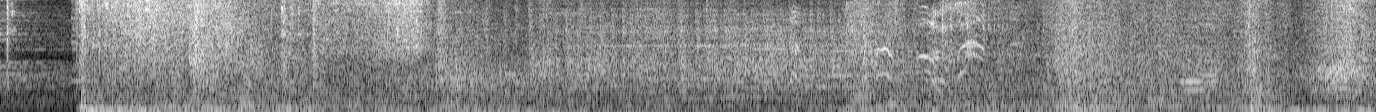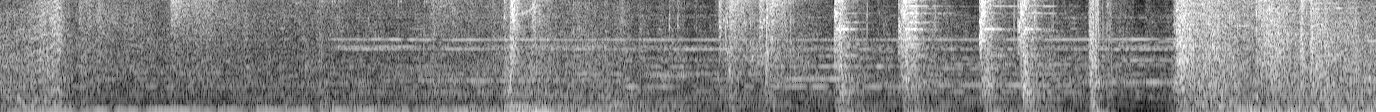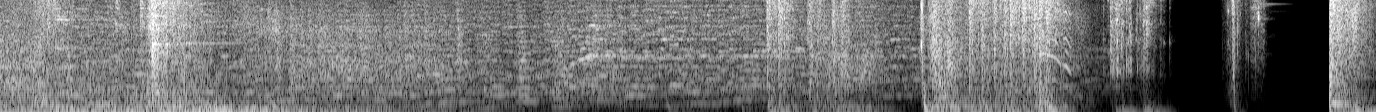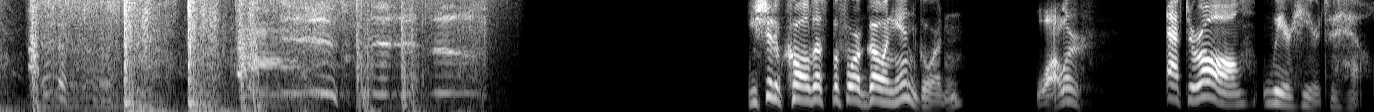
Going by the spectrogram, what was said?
You should have called us before going in, Gordon. Waller? After all, we're here to help.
